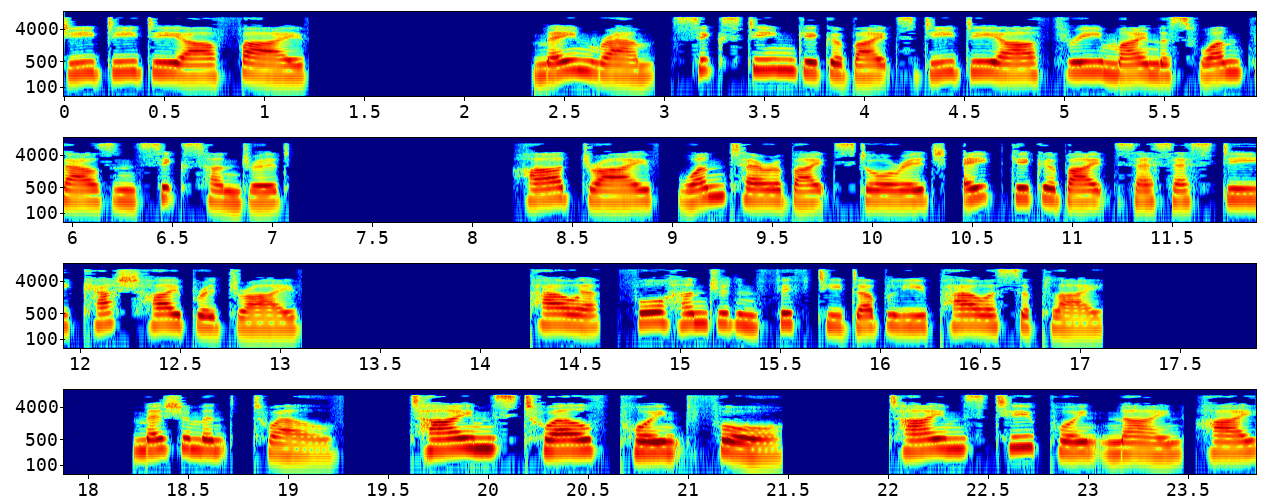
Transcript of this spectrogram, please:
GDDR5 Main RAM, 16 GB DDR3-1600 Hard drive, 1 TB storage, 8 GB SSD cache hybrid drive. Power, 450 W power supply Measurement 12 times 12.4 times 2.9 high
